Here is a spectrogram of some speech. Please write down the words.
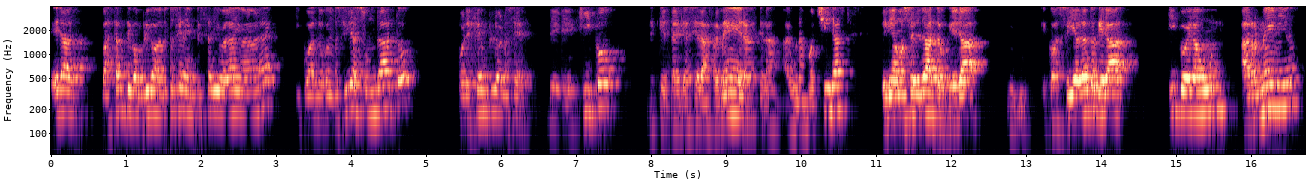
era bastante complicado. Entonces era empezar a igualar, igualar, igualar, y cuando conseguías un dato, por ejemplo, no sé, de Kiko, de que era el que hacía las remeras, ¿viste? Algunas mochilas, teníamos el dato que era, conseguía el dato que era, Kiko era un armenio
